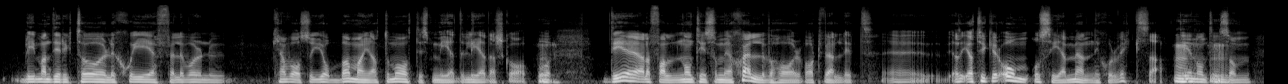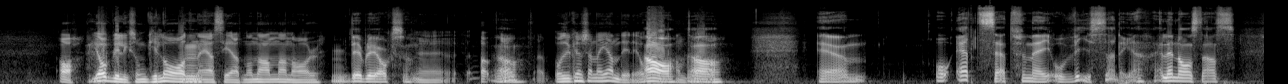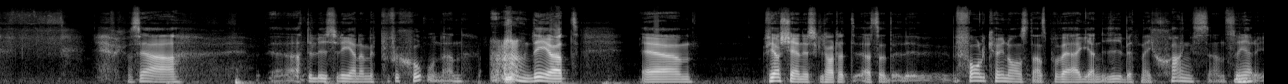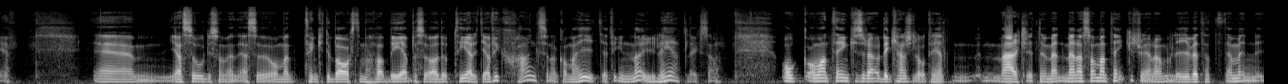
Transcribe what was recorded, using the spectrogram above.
blir man direktör eller chef eller vad det nu kan vara så jobbar man ju automatiskt med ledarskap. Och Mm. det är i alla fall någonting som jag själv har varit väldigt, eh, jag, tycker om att se människor växa. Det är Mm, någonting mm. som, ja, jag blir liksom glad Mm. när jag ser att någon annan har, Mm, Det blir jag också. eh, ja, Ja. och du kan känna igen det i det också? Ja, antar jag. ja. Ehm, och ett sätt för mig att visa det, eller någonstans, vad kan man säga, att det lyser igenom i professionen, det är ju att, ehm, för jag känner ju såklart att alltså, folk har ju någonstans på vägen givit mig chansen, så Mm. är det ju. Ehm, jag såg det som en, alltså, om man tänker tillbaka när man var bebis och adopterad, jag fick chansen att komma hit, jag fick en möjlighet liksom. Och om man tänker sådär, och det kanske låter helt märkligt nu, men, men alltså om man tänker så genom livet att ja, men, eh,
